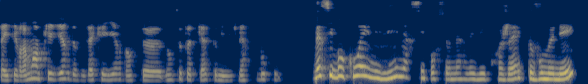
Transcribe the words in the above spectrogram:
Ça a été vraiment un plaisir de vous accueillir dans ce dans ce podcast, Dominique. Merci beaucoup. Merci beaucoup à Émilie. Merci pour ce merveilleux projet que vous menez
